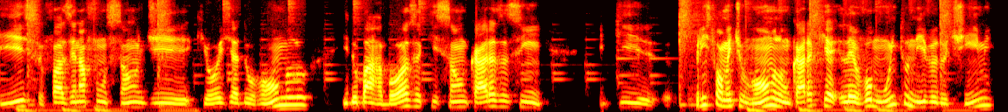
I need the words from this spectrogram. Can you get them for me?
Isso, fazendo a função de que hoje é do Rômulo e do Barbosa, que são caras assim que principalmente o Rômulo, um cara que levou muito o nível do time.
